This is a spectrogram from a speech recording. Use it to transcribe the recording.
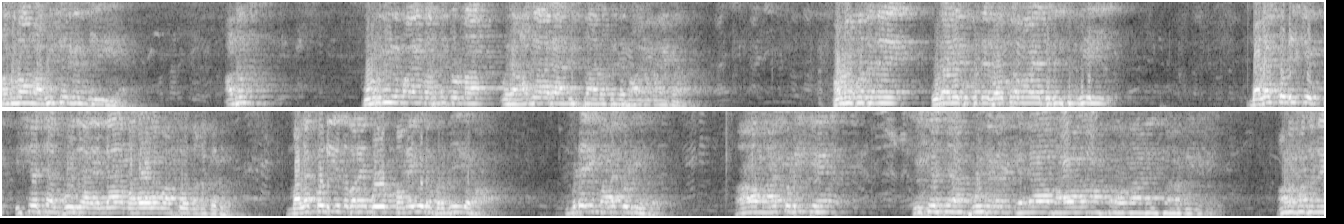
ഭഗവാൻ അഭിഷേകം ചെയ്യുകയാണ്. അതും പൂർവികമായി നടന്നിട്ടുള്ള ഒരു ആചാരാനുഷ്ഠാനത്തിന്റെ ഭാഗമായിട്ടാണ്. അതോടൊപ്പം തന്നെ ഉരാളിക്കുപ്പന്റെ ഗോത്രമായ തിരുസന്ധിയിൽ മലക്കൊടിക്കും വിശേഷാൽ പൂജ എല്ലാ മലയാള മാസവും നടക്കുന്നു. മലക്കൊടി എന്ന് പറയുമ്പോൾ മലയുടെ പ്രതീകമാണ്. ഇവിടെയും മലക്കൊടിയുണ്ട്. ആ മലക്കൊടിക്ക് വിശേഷാൽ പൂജകൾ എല്ലാ മലയാള മാസവും ഒന്നാം തീയതി സമർപ്പിക്കുന്നു. അതോടൊപ്പം തന്നെ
